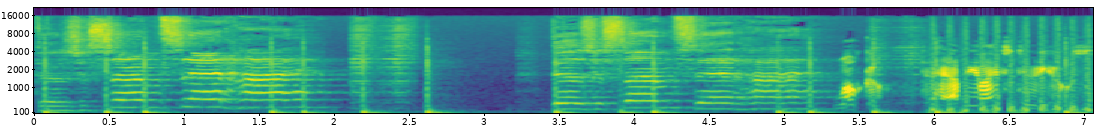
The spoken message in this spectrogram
Does your sunset high? Does your sunset high? Welcome to Happy Life Studios.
